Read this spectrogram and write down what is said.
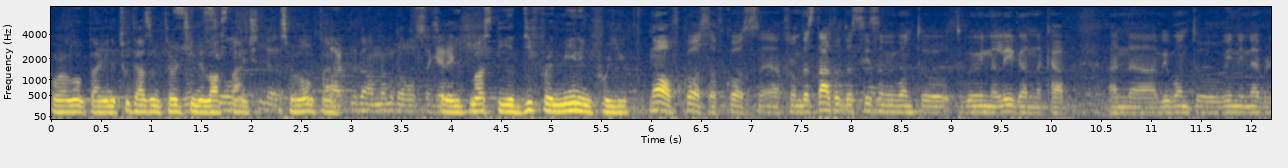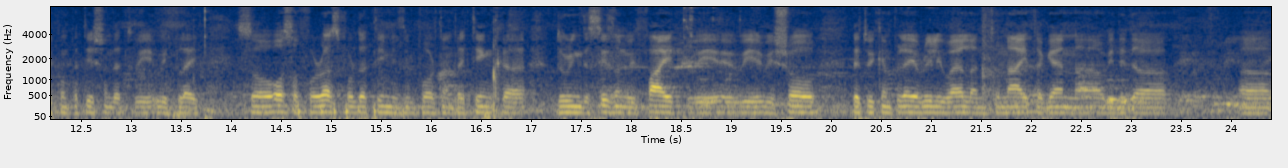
For a long time, in 2013 Uzun bir the last time. için de It's been a long time. farklı bir anlamı da olsa So gerek. it must be a different meaning for you. No, of course, of course. Uh, from the start of the season, we want to, to win a league and a cup, and uh, we want to win in every competition that we, we play. So also for us, for the team, is important. I think uh, during the season we fight, we, we, we show that we can play really well, and tonight again uh, we did a, a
